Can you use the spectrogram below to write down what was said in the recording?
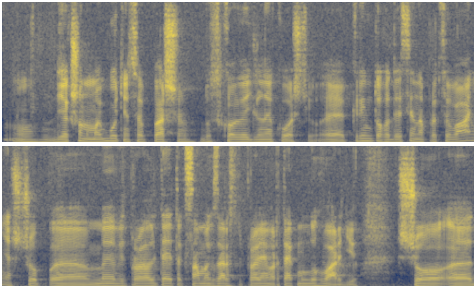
Ну, якщо на майбутнє, це перше додаткове виділення коштів. Е, Крім того, десь є напрацювання, щоб е, ми відправляли дітей так само, як зараз відправляємо Артек Молоду гвардію. Що е,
